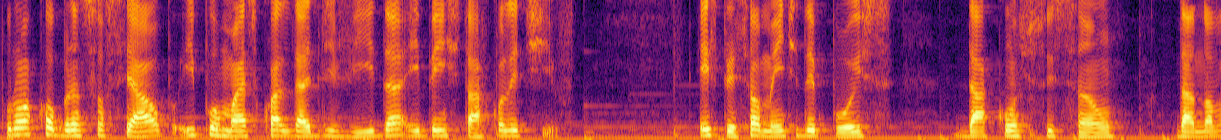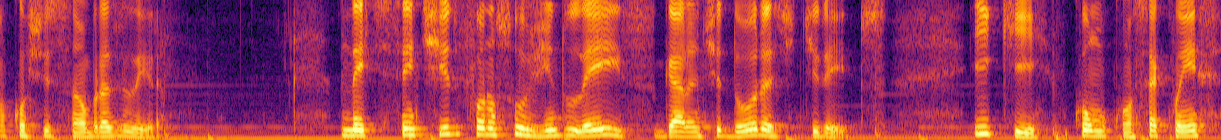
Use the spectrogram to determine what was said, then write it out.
por uma cobrança social e por mais qualidade de vida e bem-estar coletivo, especialmente depois da Constituição, da nova Constituição brasileira. Neste sentido, foram surgindo leis garantidoras de direitos e que, como consequência,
